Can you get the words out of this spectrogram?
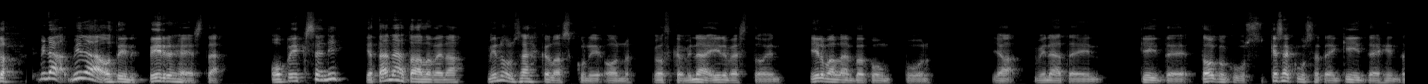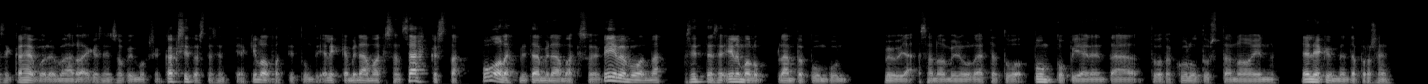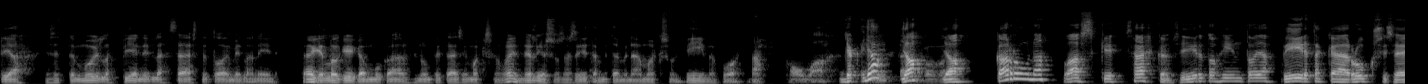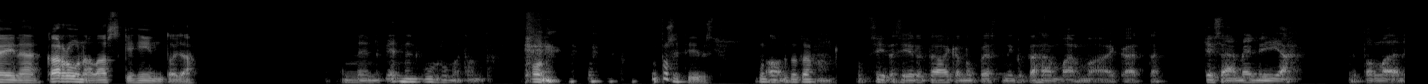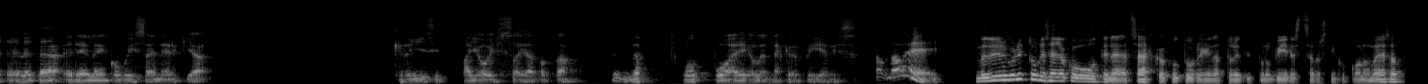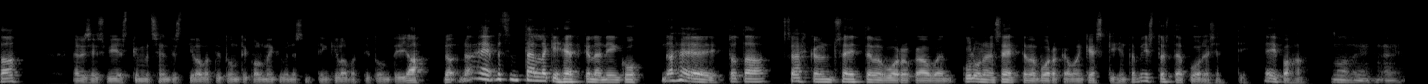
no, minä, minä otin virheestä opikseni, ja tänä talvena minun sähkölaskuni on, koska minä investoin ilmanlämpöpumppuun, ja minä tein kiinteä, toukokuussa, kesäkuussa tein kiinteä hintaisen kahden vuoden määräaikaisen sopimuksen 12 senttiä kilowattitunti, eli minä maksan sähköstä puolet, mitä minä maksoin viime vuonna. Sitten se ilmalämpöpumpun myyjä sanoi minulle, että tuo pumppu pienentää tuota kulutusta noin 40 prosenttia, ja sitten muilla pienillä säästötoimilla, niin kaiken logiikan mukaan minun pitäisi maksaa vain neljäsosa siitä, mitä minä maksoin viime vuonna. Kova. Ja, ja, ja, kova. ja Karuna laski sähkön siirtohintoja, piirtäkää ruksi seinään, Karuna laski hintoja. Ennen, ennen kuulumatonta. On positiivista. Mutta On. tota, Mut siitä siirrytään aika nopeasti niin tähän maailmaan aikaan, että kesä meni ja nyt ollaan, eletään edelleen kovissa energiakriisiajoissa ja tota, kyllä. loppua ei ole näköpiirissä. No, no ei. No, niin kun nyt tuli se joku uutinen, että sähköfuturihinnat oli tippunut 500 niin 300, eli siis 50 sentistä kilowattitunti, 30 senttiin kilowattitunti. Ja no, no ei, mutta tälläkin hetkellä, niin kuin, no hei, tota, sähkön seitsemän vuorokauden, kuluneen seitsemän vuorokauden keskihinta 15,5 senttiä. Ei paha. No niin, ei.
